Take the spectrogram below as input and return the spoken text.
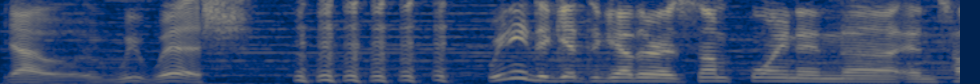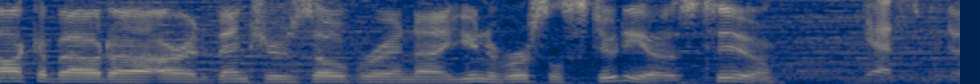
Yeah, we wish. We need to get together at some point and uh, and talk about uh, our adventures over in uh, Universal Studios too. Yes, we do.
